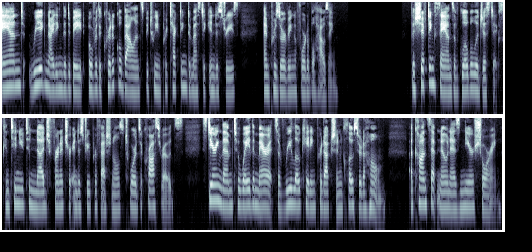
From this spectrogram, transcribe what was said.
and reigniting the debate over the critical balance between protecting domestic industries and preserving affordable housing. The shifting sands of global logistics continue to nudge furniture industry professionals towards a crossroads, steering them to weigh the merits of relocating production closer to home, a concept known as nearshoring.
